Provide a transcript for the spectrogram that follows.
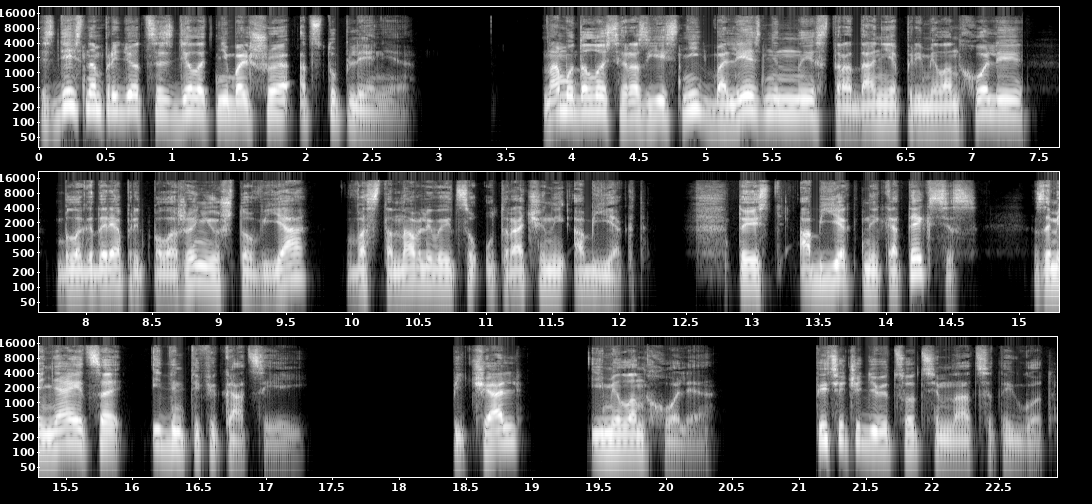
Здесь нам придется сделать небольшое отступление. Нам удалось разъяснить болезненные страдания при меланхолии благодаря предположению, что в «я» восстанавливается утраченный объект, то есть объектный катексис заменяется идентификацией. Печаль и меланхолия. 1917 год.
